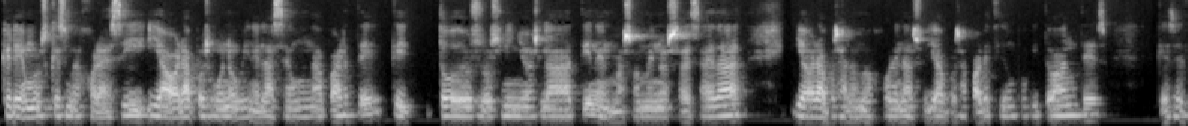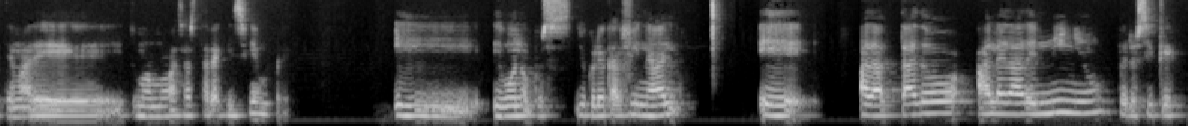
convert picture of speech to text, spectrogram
creemos que es mejor así. Y ahora, pues bueno, viene la segunda parte, que todos los niños la tienen más o menos a esa edad, y ahora pues a lo mejor en la suya pues ha aparecido un poquito antes, que es el tema de tu mamá vas a estar aquí siempre. Y, y bueno, pues yo creo que al final, eh, adaptado a la edad del niño, pero sí que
